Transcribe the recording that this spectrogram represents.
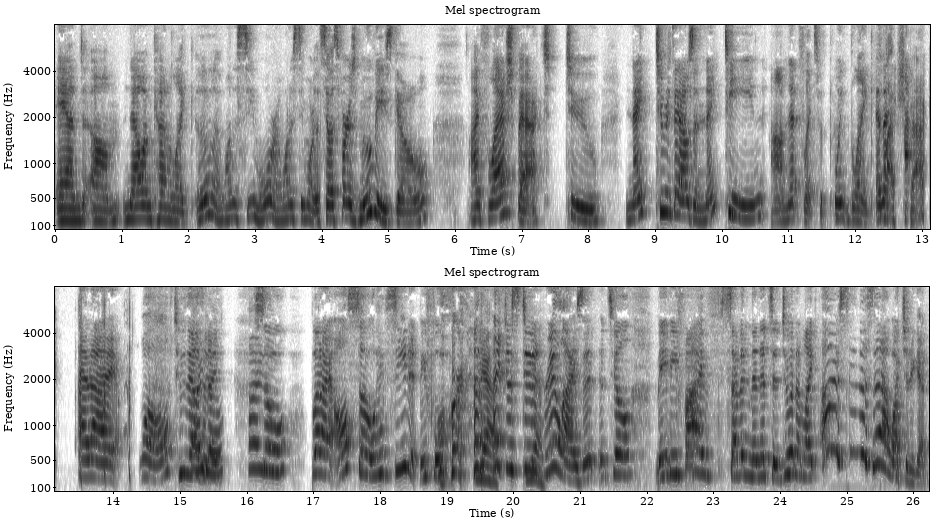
and um, now I'm kind of like, oh, I want to see more. I want to see more. So as far as movies go, I flashbacked to 2019 on Netflix with Point Blank. And Flashback. I, and I, well, 2000. I I so, but I also have seen it before. Yes. I just didn't yes. realize it until maybe five, seven minutes into it. I'm like, oh, I've seen this. I'll watch it again.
